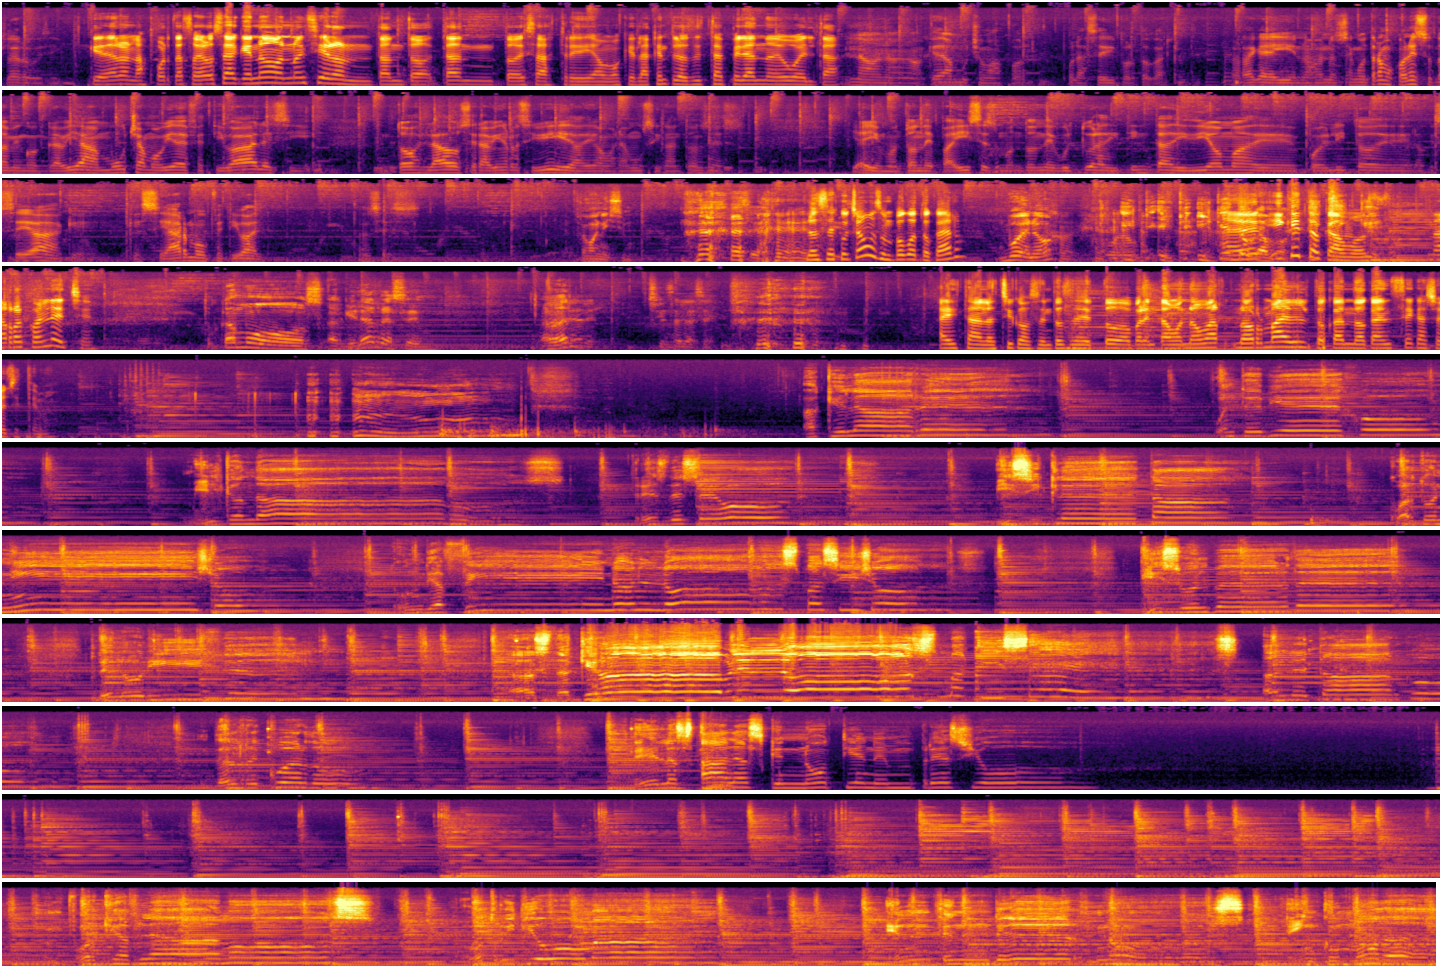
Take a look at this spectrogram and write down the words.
Claro que sí. Quedaron las puertas abiertas. O sea que no, no hicieron tanto, tanto desastre, digamos, que la gente los está esperando de vuelta. No, no, no, queda mucho más por, por hacer y por tocar. La verdad que ahí nos, nos encontramos con eso también, con que había mucha movida de festivales y en todos lados era bien recibida, digamos, la música. Entonces, y hay un montón de países, un montón de culturas distintas, de idiomas, de pueblitos, de lo que sea, que, que se arma un festival. Entonces, Está buenísimo. ¿Los escuchamos un poco tocar? Bueno, ¿y, y- y qué ver, tocamos? ¿Y qué tocamos? ¿Qué? Un arroz con leche. Tocamos Aquelarre hace. A ver. Ahí están los chicos, entonces de todo aparentamos normal, tocando acá en Seca ya el sistema. Aquelarre, Puente Viejo, mil candados, tres deseos, bicicleta, cuarto anillo, donde afinan los pasillos, piso el verde del origen hasta que hablen los matices al letargo del recuerdo de las alas que no tienen precio. Porque hablamos otro idioma entendernos te incomoda.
